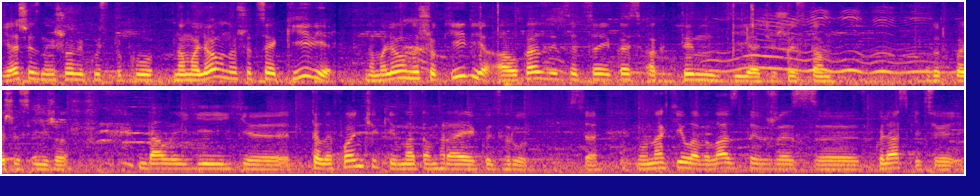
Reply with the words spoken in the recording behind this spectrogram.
Я ще знайшов якусь таку намальовану, що це ківі. Намальовано, що ківі, а оказується це якась актиндія чи щось там. Тут пише свіжо. Дали їй е, телефончик і вона там грає якусь гру. Все. Бо вона хотіла вилазити вже з е, коляски цієї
